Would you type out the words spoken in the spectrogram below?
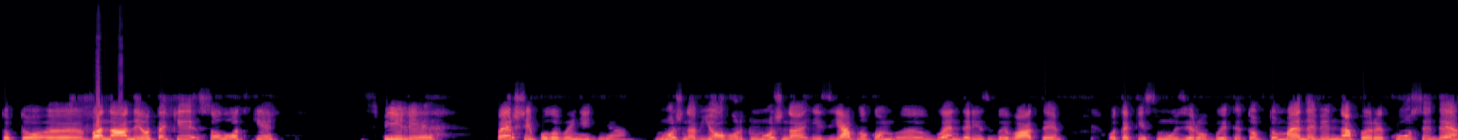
Тобто е, банани отакі солодкі, спілі в першій половині дня. Можна в йогурт, можна із яблуком в блендері збивати, отакі смузі робити. Тобто, в мене він на перекус іде.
